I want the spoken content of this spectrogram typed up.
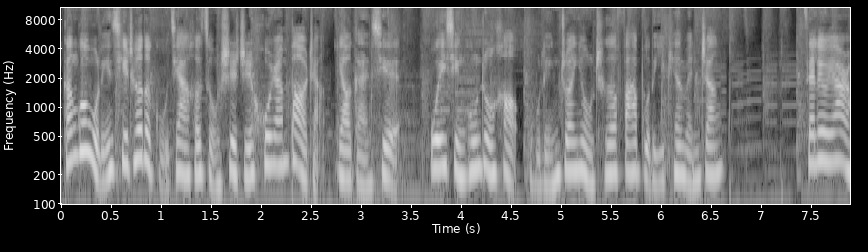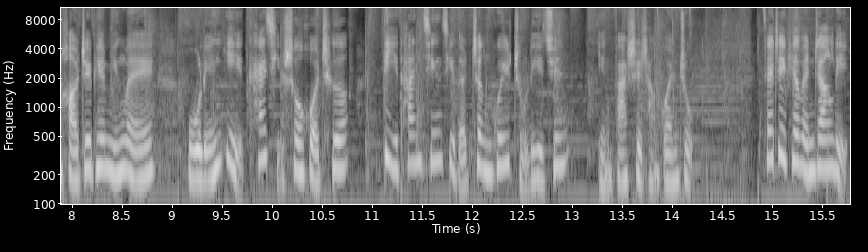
港股五菱汽车的股价和总市值忽然暴涨，要感谢微信公众号“五菱专用车”发布的一篇文章。在六月二号，这篇名为《五菱翼开启售货车地摊经济的正规主力军》，引发市场关注。在这篇文章里，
